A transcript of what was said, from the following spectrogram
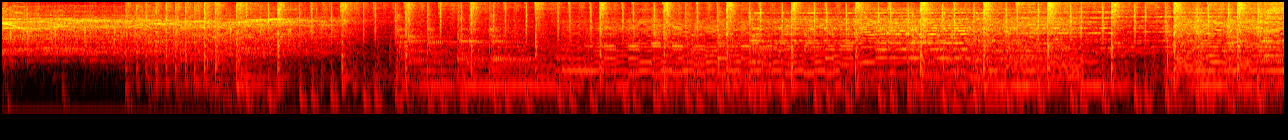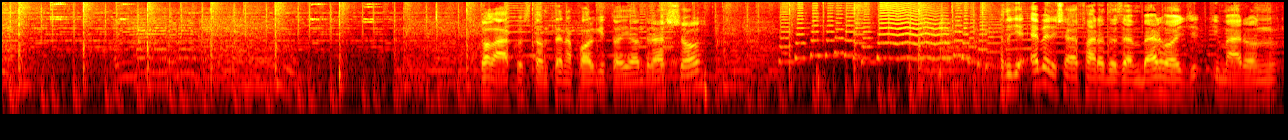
Találkoztam tegnap Hargitai Andrással. Hát ugye ebben is elfárad az ember, hogy imáron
